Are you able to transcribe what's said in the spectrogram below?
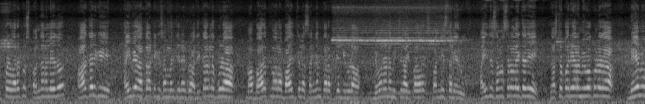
ఇప్పటి వరకు స్పందన లేదు. ఆఖరికి హైవే అథారిటీకి సంబంధించినటువంటి అధికారులకు కూడా మా భారత్మాల బాధితుల సంఘం తరపుకెళ్ళి కూడా వివరణం ఇచ్చినా ఇప్పటివరకు స్పందిస్తలేరు. ఐదు సంవత్సరాలు అవుతుంది నష్టపరిహారం ఇవ్వకుండా మేము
